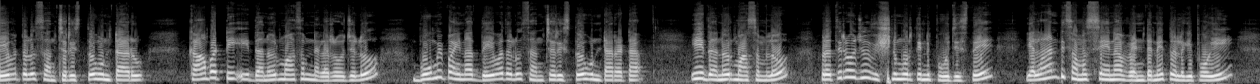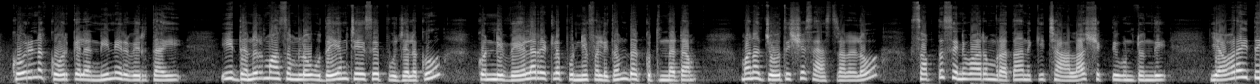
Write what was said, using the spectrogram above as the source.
దేవతలు సంచరిస్తూ ఉంటారు. కాబట్టి ఈ ధనుర్మాసం నెల రోజులు భూమిపైన దేవతలు సంచరిస్తూ ఉంటారట. ఈ ధనుర్మాసంలో ప్రతిరోజు విష్ణుమూర్తిని పూజిస్తే ఎలాంటి సమస్య అయినా వెంటనే తొలగిపోయి కోరిన కోరికలన్నీ నెరవేరుతాయి. ఈ ధనుర్మాసంలో ఉదయం చేసే పూజలకు కొన్ని వేల రెట్ల పుణ్యఫలితం దక్కుతుందట. మన జ్యోతిష్య శాస్త్రాలలో సప్త శనివారం వ్రతానికి చాలా శక్తి ఉంటుంది. ఎవరైతే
